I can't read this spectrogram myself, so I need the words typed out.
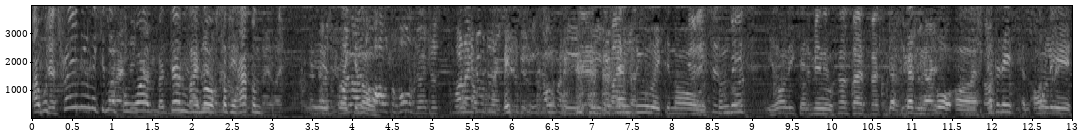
I was training like you know for what, but then you know something happened. It's like you know. to hold it, just when I do this. Basically, he, he, he can't do like you know Sundays. He only I can do not bad, but that, that before uh, Saturdays and only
